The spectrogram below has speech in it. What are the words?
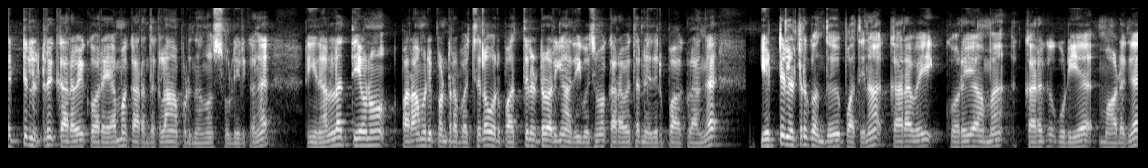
எட்டு லிட்டர் கறவை குறையாமல் கறந்துக்கலாம் அப்படின்னு தாங்க சொல்லியிருக்காங்க. நீங்கள் நல்ல தீவனம் பராமரிப்பு பண்ணுற பட்சத்தில் ஒரு பத்து லிட்டர் வரைக்கும் அதிகபட்சமாக கறவை திறன் எதிர்பார்க்கலாங்க. எட்டு லிட்டருக்கு வந்து பார்த்தீங்கன்னா கறவை குறையாமல் கறக்கக்கூடிய மாடுங்க.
